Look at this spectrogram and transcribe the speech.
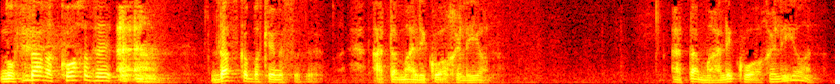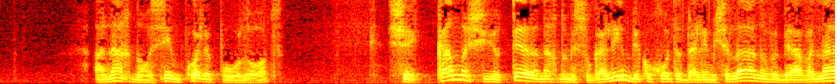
נוצר הכוח הזה דווקא בכנס הזה? אתה מעלה כוח עליון. אתה מעלה כוח עליון. אנחנו עושים כל הפעולות שכמה שיותר אנחנו מסוגלים בכוחות הדלים שלנו ובהבנה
